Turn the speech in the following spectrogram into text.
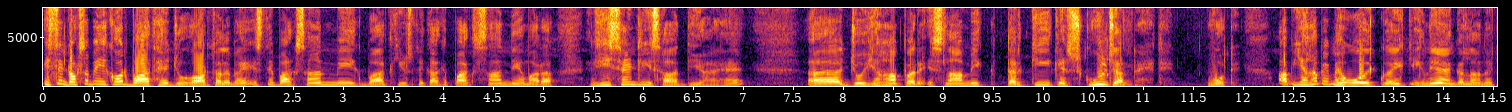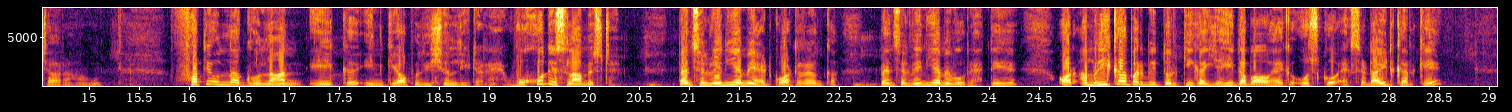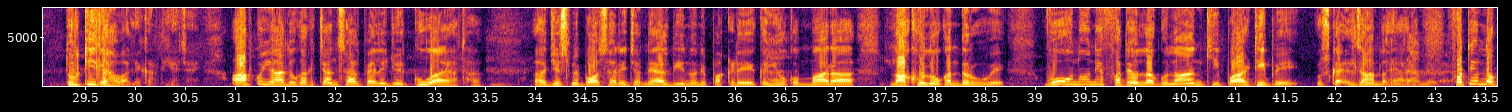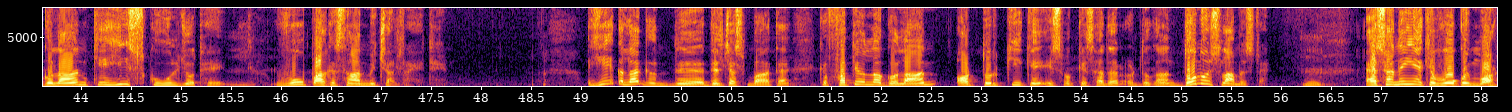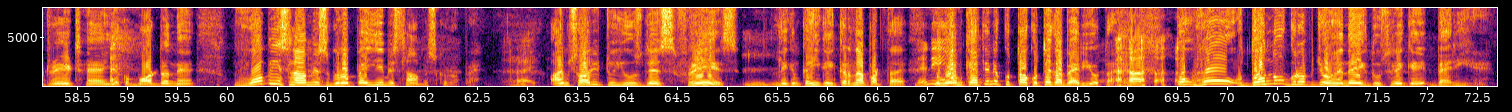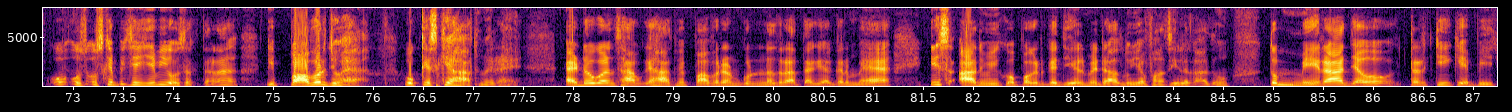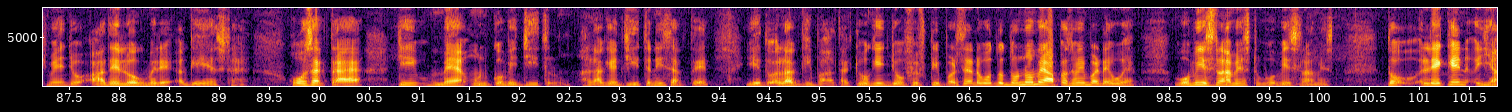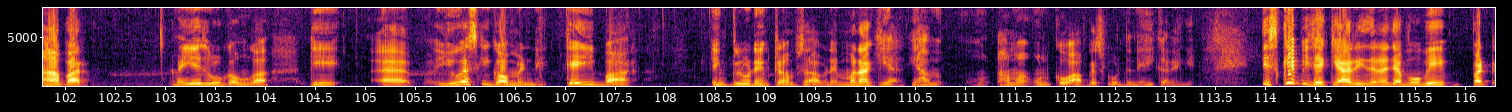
اس نے ڈاکٹر صاحب، ایک اور بات ہے جو غور طلب ہے۔ اس نے پاکستان میں ایک بات کی، اس نے کہا کہ پاکستان نے ہمارا ریسنٹلی ساتھ دیا ہے جو یہاں پر اسلامک ترکی کے سکول چل رہے تھے۔ وہ تھے۔ اب یہاں پہ میں وہ ایک نیا اینگل لانا چاہ رہا ہوں۔ فتح اللہ گولان ایک ان کے اپوزیشن لیڈر ہیں۔ وہ خود اسلامسٹ ہیں۔ پینسلوینیا میں ہیڈ کوارٹر ہے ان کا پینسلوینیا میں وہ رہتے ہیں۔ اور امریکہ پر بھی ترکی کا یہی دباؤ ہے کہ اس کو ایکسیڈائٹ کر کے ترکی کے حوالے کر دیا جائے۔ آپ کو یاد ہوگا کہ چند سال پہلے جو ایک کو آیا تھا جس میں بہت سارے جرنیل بھی انہوں نے پکڑے کئیوں کو مارا لاکھوں لوگ اندر ہوئے۔ وہ انہوں نے فتح اللہ گلان کی پارٹی پہ اس کا الزام لگایا۔ فتح اللہ گلان کے ہی سکول جو تھے وہ پاکستان میں چل رہے یہ ایک الگ دلچسپ بات ہے کہ فتح اللہ گولان اور ترکی کے اس وقت کے صدر اردوگان دونوں اسلامسٹ ہیں۔ ایسا نہیں ہے کہ وہ کوئی ماڈریٹ ہیں یا کوئی ماڈرن ہیں وہ بھی اسلامسٹ گروپ ہے یہ بھی اسلامسٹ گروپ ہے۔ I am sorry to use this phrase لیکن کہیں کہیں کرنا پڑتا ہے۔ تو وہ ہم کہتے ہیں نا کتا کتے کا بیری ہوتا ہے۔ تو وہ دونوں گروپ جو ہیں نا ایک دوسرے کے بیری ہیں۔ اس کے پیچھے یہ بھی ہو سکتا ہے نا کہ پاور جو ہے وہ کس کے ہاتھ میں رہے؟ ایڈوگن صاحب کے ہاتھ میں پاور ہے، ان کو نظر آتا ہے کہ اگر میں اس آدمی کو پکڑ کے جیل میں ڈال دوں یا پھانسی لگا دوں، تو میرا جو ٹرکی کے بیچ میں جو آدھے لوگ میرے اگینسٹ ہیں، ہو سکتا ہے کہ میں ان کو بھی جیت لوں۔ حالانکہ جیت نہیں سکتے، یہ تو الگ کی بات ہے، کیونکہ جو ففٹی پرسینٹ وہ تو دونوں میں آپس میں بڑے ہوئے ہیں۔ وہ بھی اسلامسٹ، وہ بھی اسلامسٹ۔ تو لیکن یہاں پر میں یہ ضرور کہوں گا کہ یو ایس کی گورنمنٹ نے کئی بار انکلوڈنگ ٹرمپ صاحب نے منع کیا کہ ہم ہم ان کو آپ کے سپورٹ نہیں کریں گے۔ اس کے پیچھے کیا ریزن ہے؟ جب وہ بھی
